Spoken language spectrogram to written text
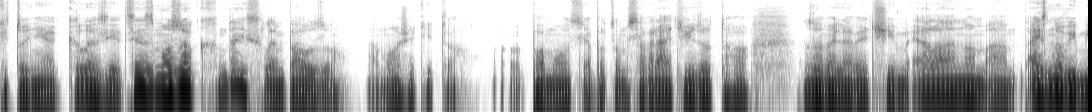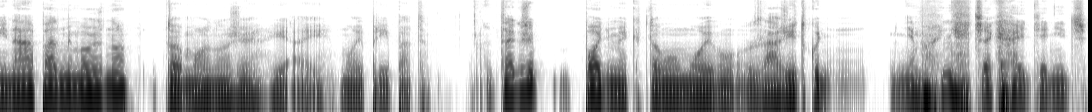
ti to nejak lezie cez mozog, daj si len pauzu a môže ti to pomôcť a potom sa vrátiš do toho s oveľa väčším elánom a aj s novými nápadmi možno. To možno, že je aj môj prípad. Takže poďme k tomu môjmu zážitku. Ne, nečakajte nič e,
